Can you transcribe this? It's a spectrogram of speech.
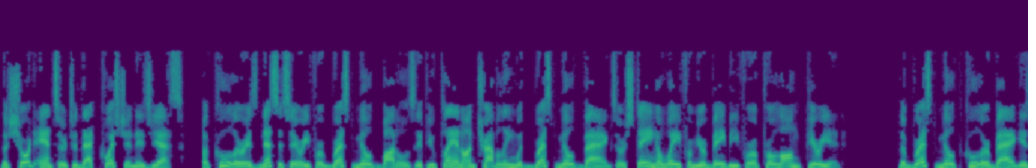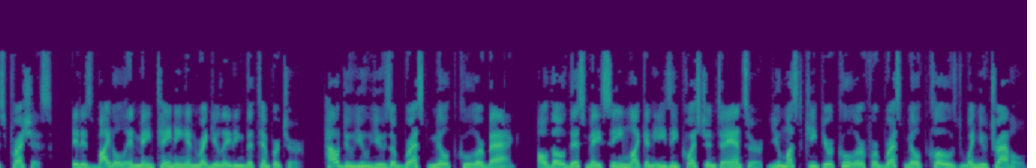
The short answer to that question is yes. A cooler is necessary for breast milk bottles if you plan on traveling with breast milk bags or staying away from your baby for a prolonged period. The breast milk cooler bag is precious. It is vital in maintaining and regulating the temperature. How do you use a breast milk cooler bag? Although this may seem like an easy question to answer, you must keep your cooler for breast milk closed when you travel.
